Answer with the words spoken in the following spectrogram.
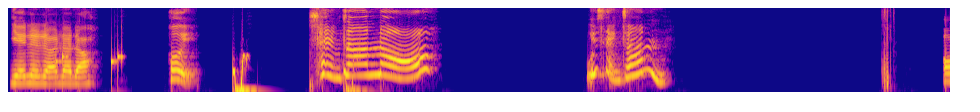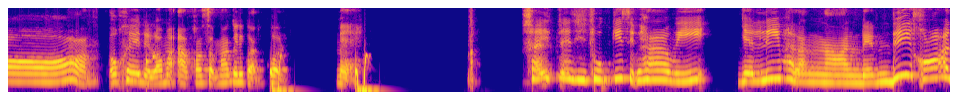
เดี๋ยวเดี๋ยวเดี๋ยวเดี๋ยวเฮ้ย แสงจันทร์เหรออุ้ยแสงจันทร์อ๋อ โอเค เดี๋ยวเรามาอ่านความสามารถกันดีกว่าทุกคนแหมใช้ในทีทุกี่สิบห้าวิ เยลลี่พลังงานเรนดี้คอน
